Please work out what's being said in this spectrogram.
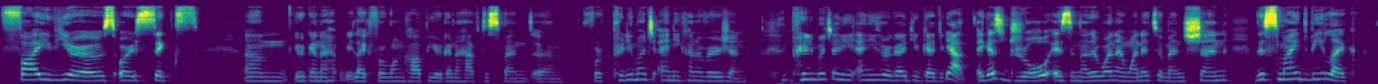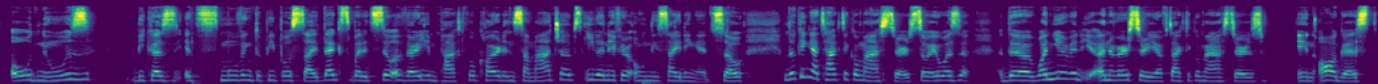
five euros or six. Um, you're gonna like for one copy, you're gonna have to spend um, for pretty much any kind of version. pretty much any any tour guide you get. Yeah, I guess Draw is another one I wanted to mention. This might be like old news because it's moving to people's side decks, but it's still a very impactful card in some matchups, even if you're only siding it. So, looking at Tactical Masters, so it was the one year anniversary of Tactical Masters in August,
